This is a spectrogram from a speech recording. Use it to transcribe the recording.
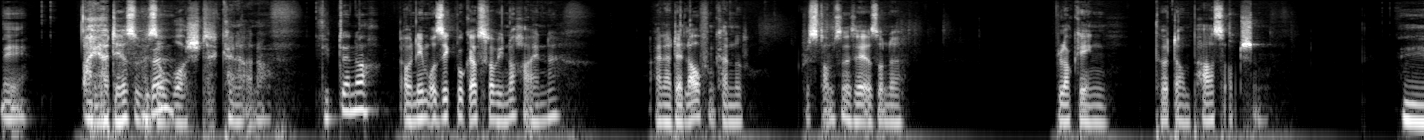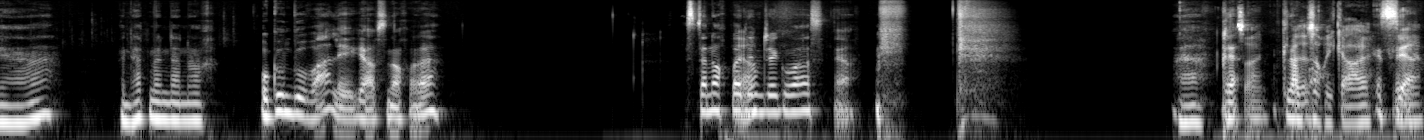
Nee. Ah ja, der ist sowieso Oder? washed. Keine Ahnung. Liebt er noch? Aber neben Osigbo gab es, glaube ich, noch einen, ne? Einer, der laufen kann. Chris Thompson ist ja eher so eine Blocking Third Down Pass Option. Ja. Wen hat man da noch? Ogunbowale gab es noch, oder? Ist er noch bei Ja. den Jaguars? Ja. ja, Kann ja, sein. glaub- also ist auch egal. ist Nee. ja,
